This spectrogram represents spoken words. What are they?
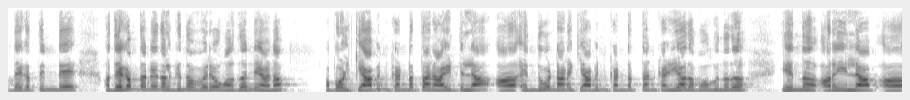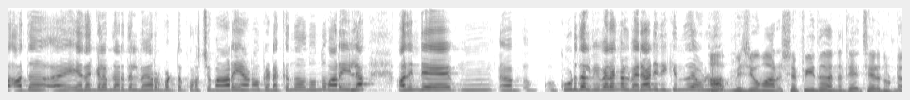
അദ്ദേഹത്തിന്റെ അദ്ദേഹത്തിന്റെ അദ്ദേഹം തന്നെ നൽകുന്ന വിവരവും അതുതന്നെയാണ് അപ്പോൾ ക്യാബിൻ കണ്ടെത്താനായിട്ടില്ല. എന്തുകൊണ്ടാണ് ക്യാബിൻ കണ്ടെത്താൻ കഴിയാതെ പോകുന്നത് എന്ന് അറിയില്ല. അത് ഏതെങ്കിലും തരത്തിൽ വേർപെട്ട് കുറച്ച് മാറിയാണോ കിടക്കുന്നതെന്നൊന്നും അറിയില്ല. അതിന്റെ കൂടുതൽ വിവരങ്ങൾ വരാനിരിക്കുന്നതേ ഉള്ളൂ. വിജയകുമാർ ഷഫീദ് തന്നെ ചേരുന്നുണ്ട്.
